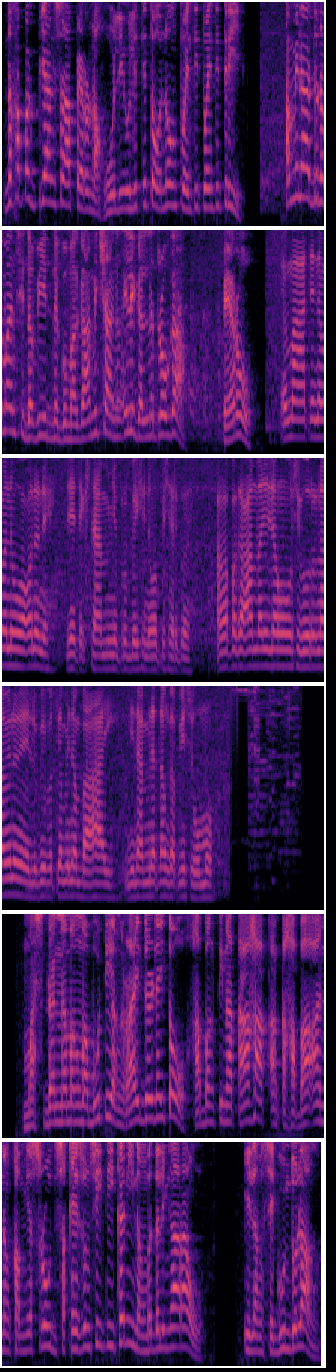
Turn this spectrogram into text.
Nakapagpiyansa pero nahuli ulit ito noong 2023. Aminado naman si David na gumagamit siya ng illegal na droga. Pero Eh, umate naman ho ako nun eh. Tinetext namin yung probation officer ko eh. Ang pagkakamali lang ho siguro namin nun eh, lumipat kami ng bahay. Hindi namin natanggap yung sumo. masdan namang mabuti ang rider na ito habang tinatahak ang kahabaan ng Camias Road sa Quezon City kaninang madaling araw. Ilang segundo lang,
